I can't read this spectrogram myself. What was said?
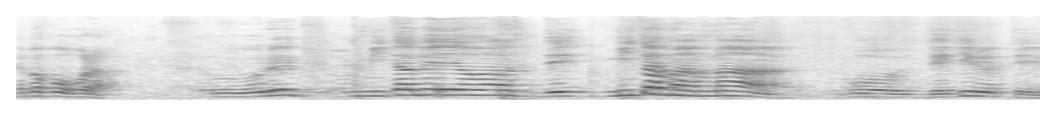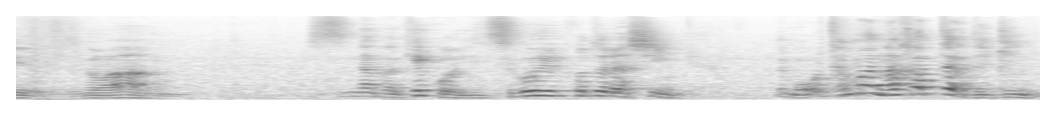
やっぱこうほら俺見た目はで見たまんまこうできるっていうのは、なんか結構すごいことらしいんだよ。でも俺球なかったらできん球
